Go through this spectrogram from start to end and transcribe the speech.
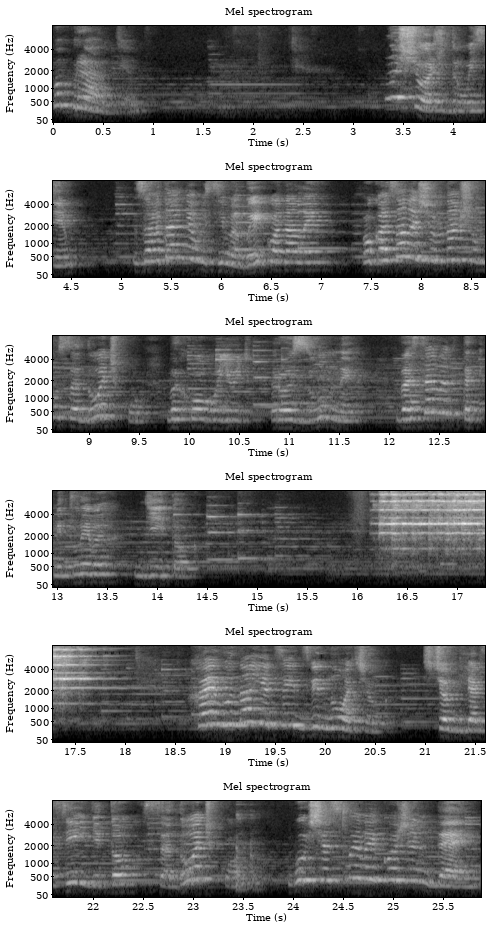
по правді. Ну що ж, друзі, завдання усі ми виконали. Показали, що в нашому садочку виховують розумних, веселих та кмітливих діток. Цей щоб для всіх діток в садочку був щасливий кожен день,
